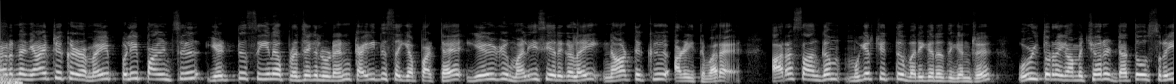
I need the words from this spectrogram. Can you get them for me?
கடந்த ஞாயிற்றுக்கிழமை பிலிப்பைன்ஸில் எட்டு சீன பிரஜைகளுடன் கைது செய்யப்பட்ட ஏழு மலேசியர்களை நாட்டுக்கு அழைத்து வர அரசாங்கம் முயற்சித்து வருகிறது என்று உள்துறை அமைச்சர் டத்தோஸ்ரீ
